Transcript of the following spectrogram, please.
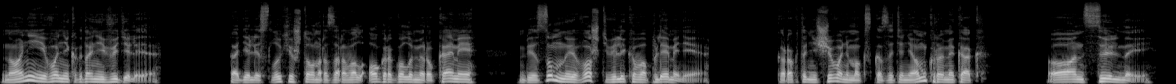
но они его никогда не видели. Ходили слухи, что он разорвал Огра голыми руками, безумный вождь великого племени. Крокто ничего не мог сказать о нем, кроме как «Он сильный».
